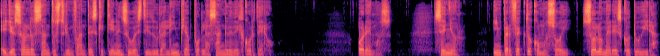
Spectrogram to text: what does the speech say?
Ellos son los santos triunfantes que tienen su vestidura limpia por la sangre del Cordero. Oremos. Señor, imperfecto como soy, solo merezco tu ira.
